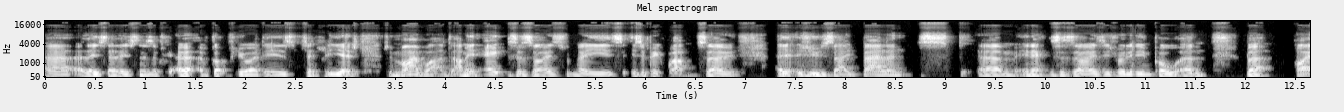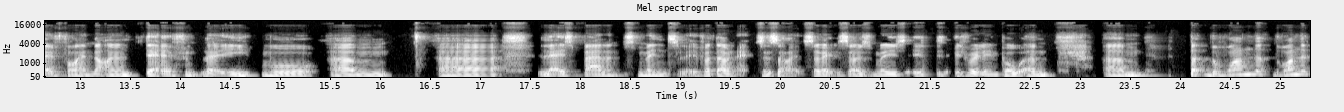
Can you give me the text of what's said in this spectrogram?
uh, at least our listeners have, uh, have got a few ideas potentially. Yes. So my one, I mean, exercise for me is is a big one. So, as you say, balance um, in exercise is really important. But I find that I'm definitely more um, uh, less balanced mentally if I don't exercise. So exercise for me is, is, is really important. Um, but the one that the one that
